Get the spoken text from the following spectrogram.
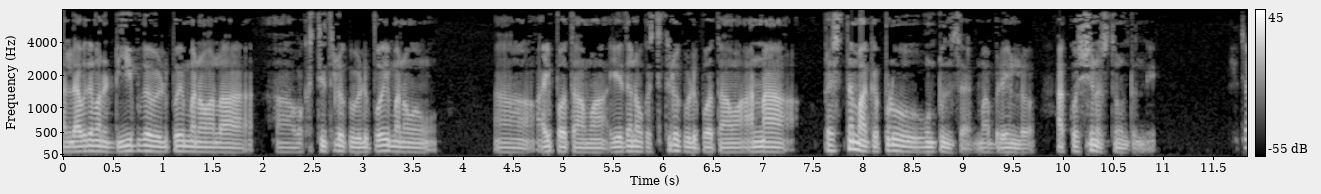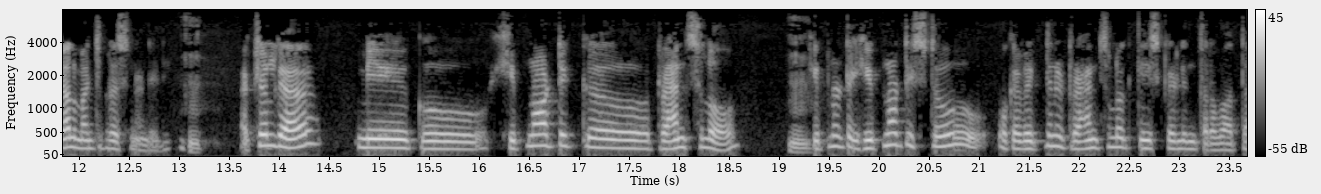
లేకపోతే మనం డీప్గా వెళ్ళిపోయి మనం అలా ఒక స్థితిలోకి వెళ్ళిపోయి మనం అయిపోతామా? ఏదైనా ఒక స్థితిలోకి వెళ్ళిపోతామా? అన్న ప్రశ్న మాకు ఎప్పుడు ఉంటుంది సార్ మా బ్రెయిన్లో ఆ క్వశ్చన్ వస్తూ ఉంటుంది. చాలా మంచి ప్రశ్న అండి ఇది. యాక్చువల్గా మీకు హిప్నాటిక్ ట్రాన్స్లో హిప్నోటి హిప్నోటిస్ట్ ఒక వ్యక్తిని ట్రాన్స్లోకి తీసుకెళ్ళిన తర్వాత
